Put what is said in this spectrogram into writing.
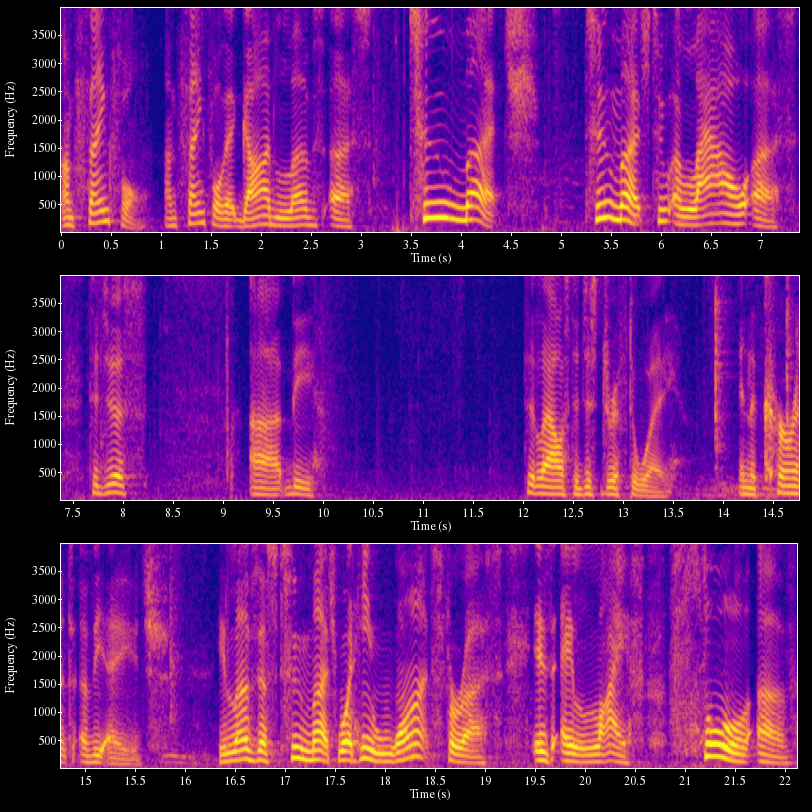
I'm thankful. I'm thankful that God loves us too much, too much to allow us to just uh, be to allow us to just drift away in the current of the age. He loves us too much. What He wants for us is a life full of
